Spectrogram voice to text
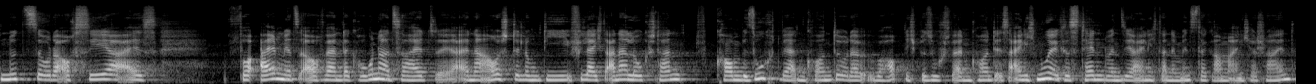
nutze oder auch sehe als vor allem jetzt auch während der Corona-Zeit äh, eine Ausstellung, die vielleicht analog stand, kaum besucht werden konnte oder überhaupt nicht besucht werden konnte, ist eigentlich nur existent, wenn sie eigentlich dann im Instagram eigentlich erscheint.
